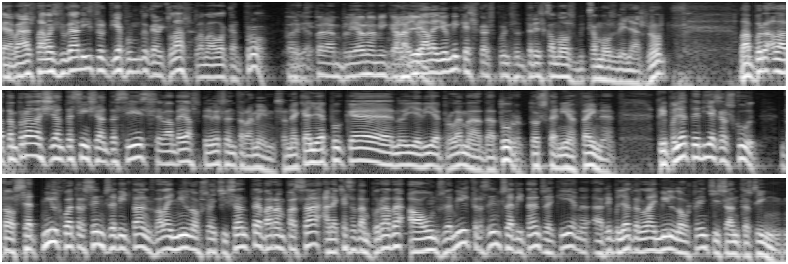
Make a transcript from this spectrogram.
que a vegades estava jugant i sortia fum de car- clar, es clamava el cartró. Per, per ampliar una mica per la ampliar llum. la llum i que es, que es concentrés com els, com els billars, no? La, la temporada 65-66 van haver els primers entrenaments. En aquella època no hi havia problema d'atur, tots tenien feina. Ripollet havia crescut dels 7.400 habitants de l'any 1960, varen passar en aquesta temporada a 11.300 habitants aquí a Ripollet en l'any 1965.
